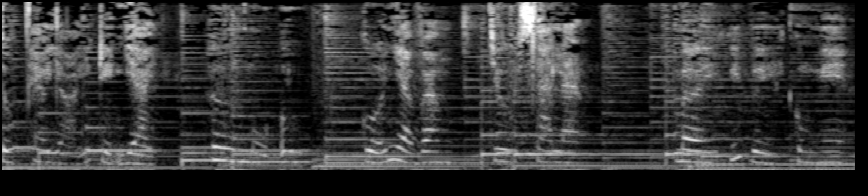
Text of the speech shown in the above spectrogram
tục theo dõi truyện dài Hương Mù U của nhà văn Chu Sa Lan. Mời quý vị cùng nghe.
